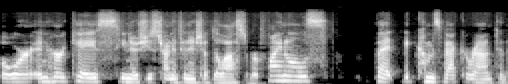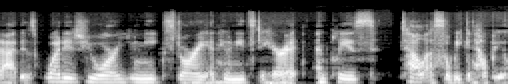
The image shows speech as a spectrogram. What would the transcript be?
Or in her case, you know, she's trying to finish up the last of her finals. But it comes back around to that is what is your unique story and who needs to hear it? And please tell us so we can help you.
